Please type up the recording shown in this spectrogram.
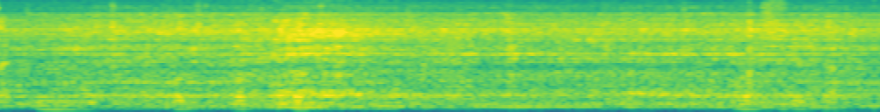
Так, ну вот, вот, вот, вот. Вот сюда.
